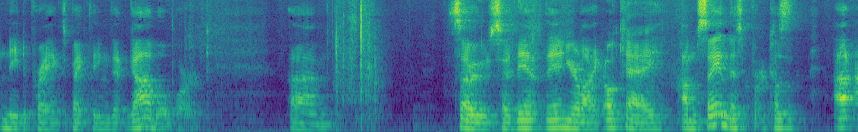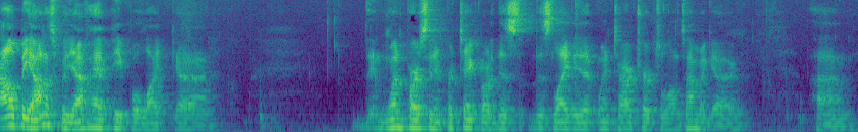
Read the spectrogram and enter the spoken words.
need to pray expecting that God will work. Um, so so then then you're like, okay, I'm saying this because I'll be honest with you, I've had people like. Uh, one person in particular, this this lady that went to our church a long time ago, um,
